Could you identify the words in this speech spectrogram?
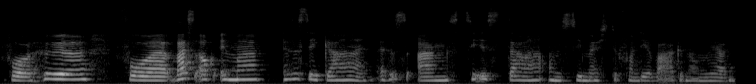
vor Höhe, vor was auch immer? Es ist egal. Es ist Angst. Sie ist da und sie möchte von dir wahrgenommen werden.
